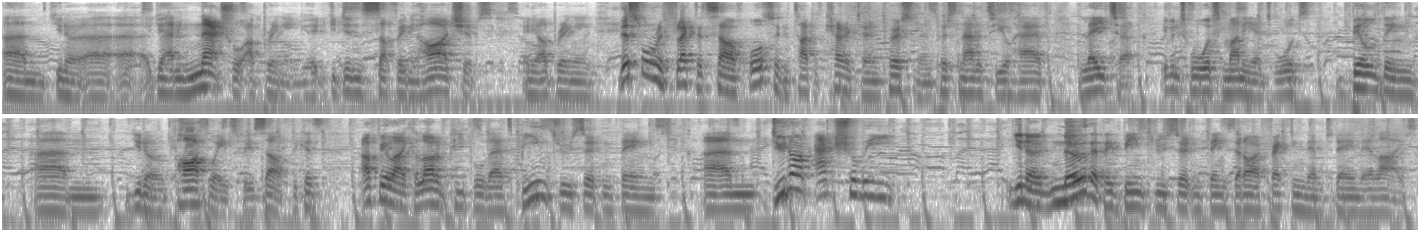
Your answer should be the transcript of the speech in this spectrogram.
um, you know uh, uh, you had a natural upbringing. You, you didn't suffer any hardships in your upbringing. This will reflect itself also in the type of character and person and personality you'll have later even towards money and towards building um, you know pathways for yourself. Because I feel like a lot of people that's been through certain things um, do not actually, you know, know that they've been through certain things that are affecting them today in their lives.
